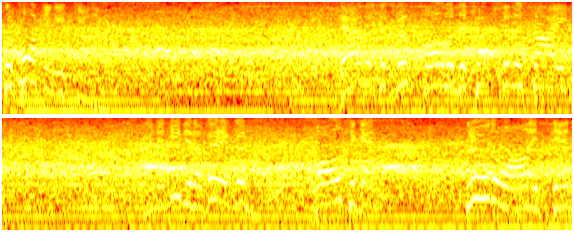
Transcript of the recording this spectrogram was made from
supporting each other. There was a drift ball with the touch to the side. And it needed a very good ball to get through the wall, it did.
